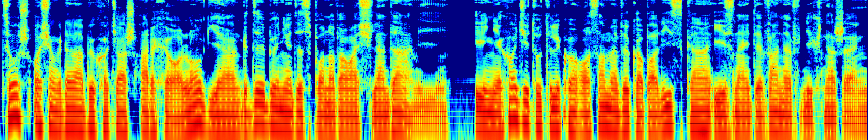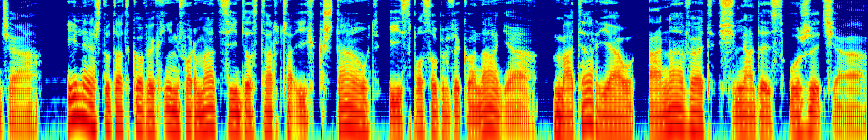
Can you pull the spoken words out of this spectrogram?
Cóż osiągnęłaby chociaż archeologia, gdyby nie dysponowała śladami? I nie chodzi tu tylko o same wykopaliska i znajdywane w nich narzędzia. Ileż dodatkowych informacji dostarcza ich kształt i sposób wykonania, materiał, a nawet ślady z użycia.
